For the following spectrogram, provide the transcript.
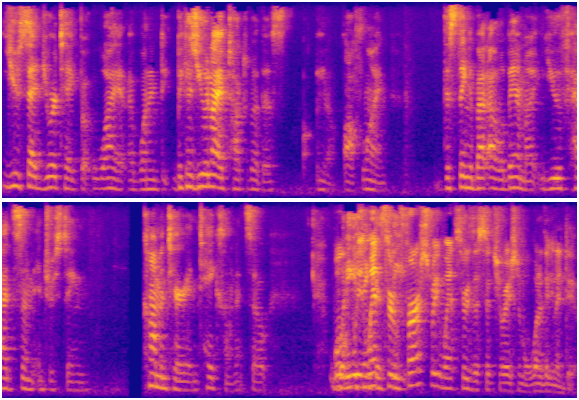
you said your take, but Wyatt, I wanted to because you and I have talked about this, you know, offline. This thing about Alabama, you've had some interesting commentary and takes on it. So, Well, what do you we went through the- first. We went through the situation. Well, what are they going to do?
